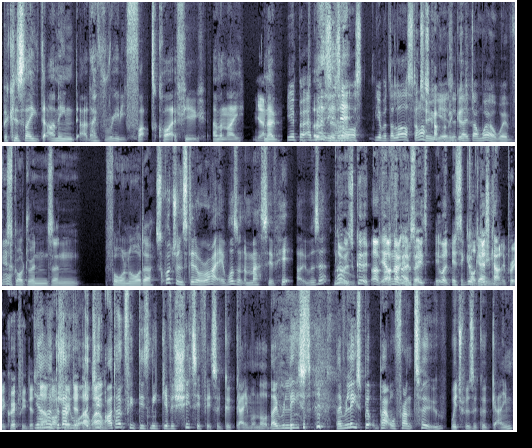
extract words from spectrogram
because they. I mean, they've really fucked quite a few, haven't they? Yeah. You know, Yeah, but But admittedly, the last, yeah, but the last, The last two couple have years they've done well with Yeah. Squadrons and Fallen Order. Squadrons did all right. It wasn't a massive hit though, was it? no, it's good. I, yeah, I no, it it was, was, it's, it- well, it's a good got game. discounted pretty quickly, didn't Yeah, it? I'm no, not but sure they, it did that do well. I don't think Disney give a shit if it's a good game or not. They released they released Battlefront Two, which was a good game,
